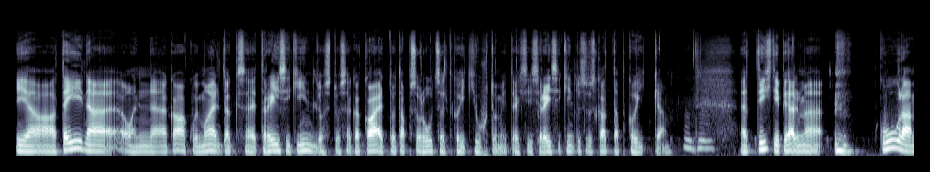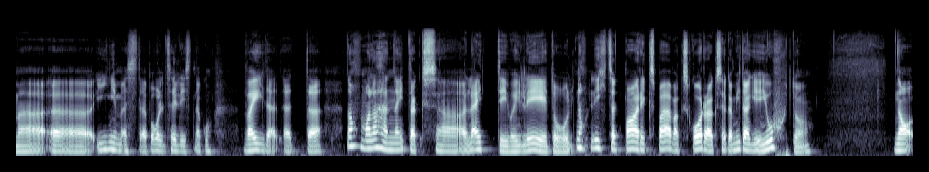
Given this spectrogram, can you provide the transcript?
ja teine on ka, kui mõeldakse, et reisikindlustusega kaetud absoluutselt kõik juhtumid, ehk siis reisikindlustus katab kõike mm. -hmm. et tihtipeale me kuulame äh, inimeste poolt sellist nagu väidet, et äh, noh, ma lähen näiteks äh, Lätti või Leedu, noh, lihtsalt paariks päevaks korraks, ega midagi ei juhtu. no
